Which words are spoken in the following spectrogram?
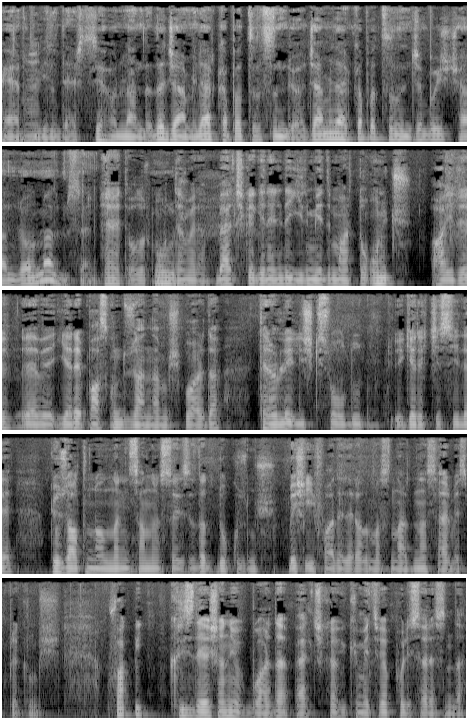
Geert Wilders'i Hollanda'da camiler kapatılsın diyor. Camiler kapatılınca bu iş hallolmaz mı sence? Evet olur, muhtemelen. Belçika genelinde 27 Mart'ta 13 ayrı ve yere baskın düzenlenmiş bu arada. Terörle ilişkisi olduğu gerekçesiyle gözaltına alınan insanların sayısı da 9'muş. 5 ifadeler alınmasının ardından serbest bırakılmış. Ufak bir kriz de yaşanıyor bu arada Belçika hükümeti ve polis arasında.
